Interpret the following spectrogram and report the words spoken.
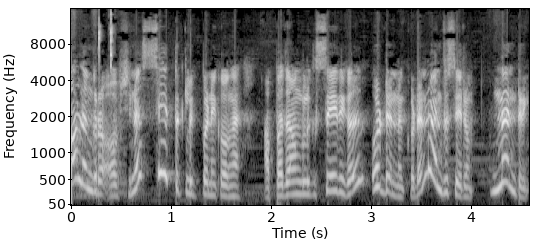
ஆளுங்கிற ஆப்ஷனை சேர்த்து கிளிக் பண்ணிக்கோங்க. அப்பதான் உங்களுக்கு செய்திகள் உடனுக்குடன் வந்து சேரும். நன்றி.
